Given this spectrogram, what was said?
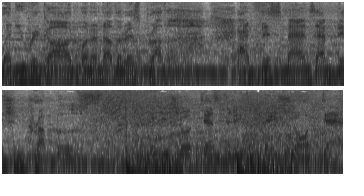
When you regard one another as brother, and this man's ambition crumbles, it is your destiny to face your death.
